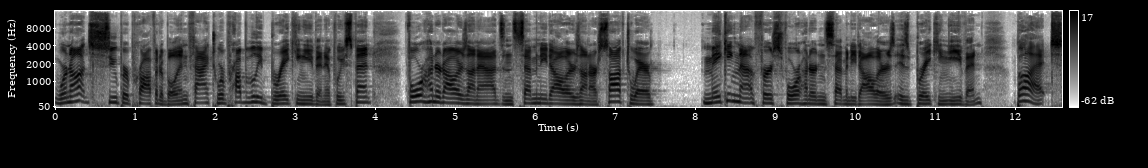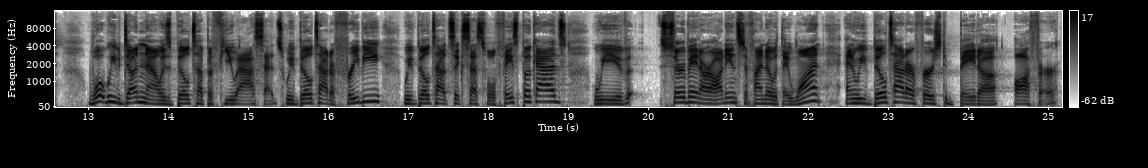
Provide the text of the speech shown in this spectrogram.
we're not super profitable. In fact, we're probably breaking even. If we've spent $400 on ads and $70 on our software, making that first $470 is breaking even. But what we've done now is built up a few assets. We've built out a freebie, we've built out successful Facebook ads, we've surveyed our audience to find out what they want, and we've built out our first beta offer.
